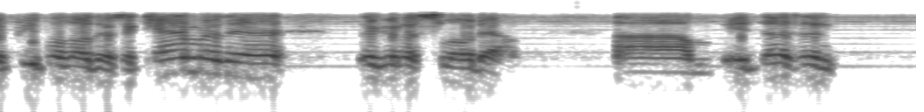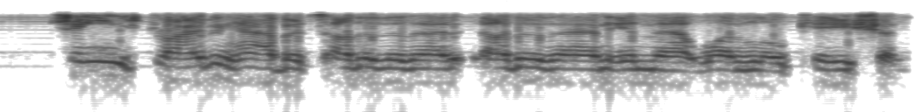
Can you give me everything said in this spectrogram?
If people know there's a camera there, they're going to slow down. Um, it doesn't change driving habits other than that, other than in that one location.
